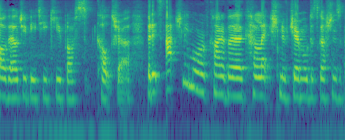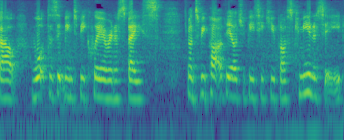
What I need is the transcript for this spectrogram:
of LGBTQ plus culture culture, but it's actually more of kind of a collection of general discussions about what does it mean to be queer in a space and to be part of the LGBTQ plus community.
